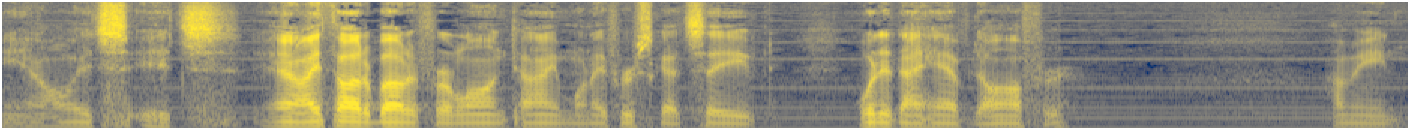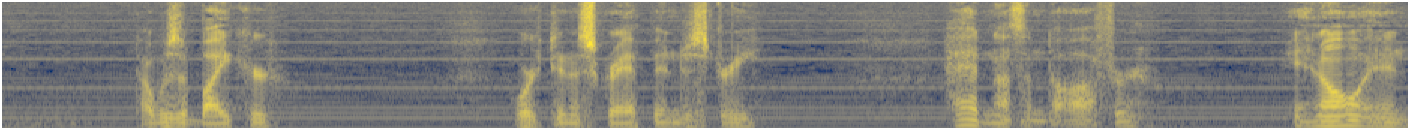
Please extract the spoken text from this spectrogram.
You know, it's it's. And I thought about it for a long time when I first got saved. What did I have to offer? I mean, I was a biker, worked in a scrap industry. I had nothing to offer, you know, and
